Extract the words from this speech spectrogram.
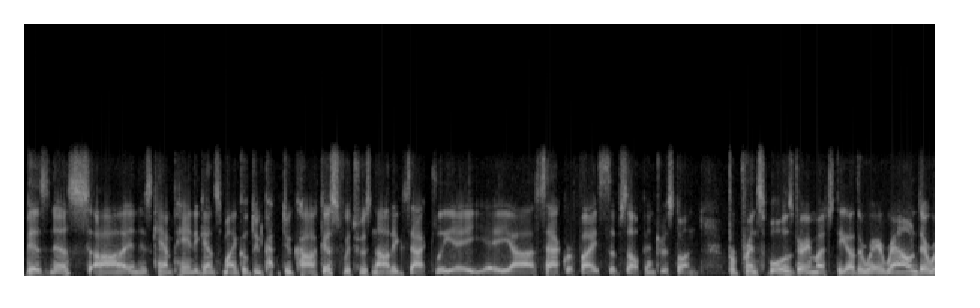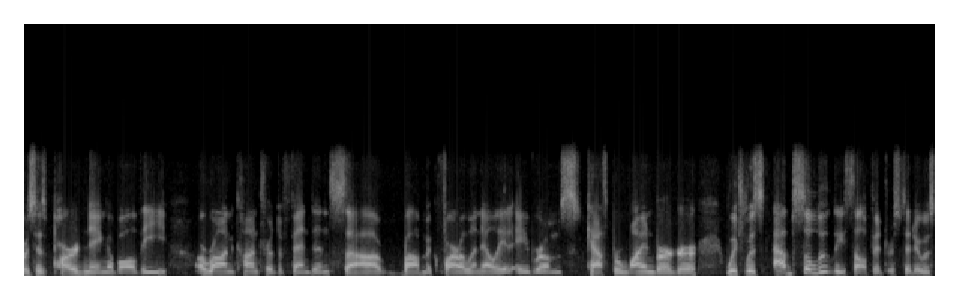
business uh, in his campaign against Michael Dukakis, which was not exactly a, a uh, sacrifice of self-interest on for principle. It was very much the other way around. There was his pardoning of all the Iran-Contra defendants, uh, Bob McFarlane, Elliott Abrams, Caspar Weinberger, which was absolutely self-interested. It was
